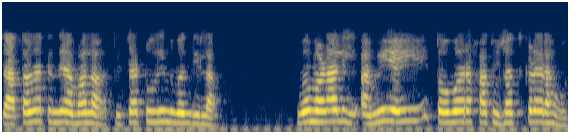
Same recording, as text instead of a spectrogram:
जाताना तिने आम्हाला तिचा टू इन वन दिला व म्हणाली आम्ही येई तोवर हा तुझ्याचकडे राहू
